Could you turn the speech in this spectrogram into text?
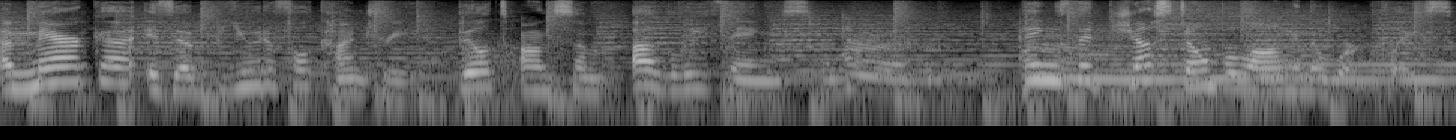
America is a beautiful country built on some ugly things. Things that just don't belong in the workplace.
